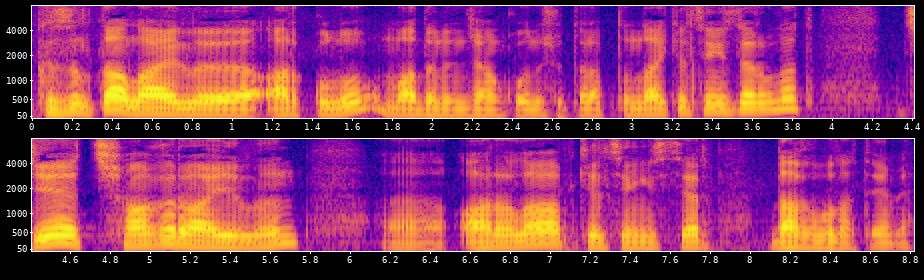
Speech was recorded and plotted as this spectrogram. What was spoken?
кызыл тал айылы аркылуу мадынын жаңы конушу тараптан дагы келсеңиздер болот же чагыр айылын аралап келсеңиздер дагы болот эми.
